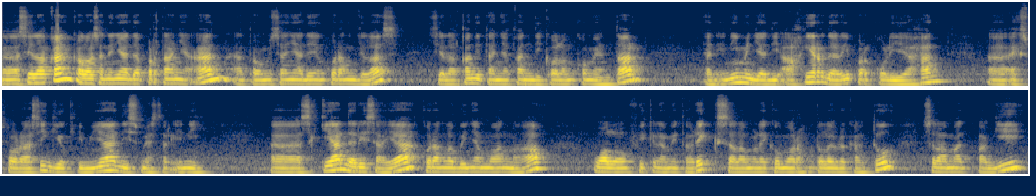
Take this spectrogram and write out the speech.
Uh, silakan kalau seandainya ada pertanyaan atau misalnya ada yang kurang jelas, silakan ditanyakan di kolom komentar. Dan ini menjadi akhir dari perkuliahan uh, eksplorasi geokimia di semester ini. Uh, sekian dari saya, kurang lebihnya mohon maaf. Walau Assalamualaikum warahmatullahi wabarakatuh. Selamat pagi.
